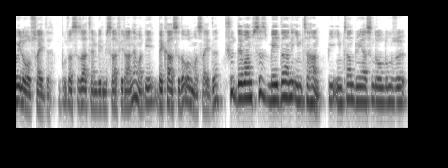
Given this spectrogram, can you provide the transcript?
böyle olsaydı, burası zaten bir misafirhane ama bir bekası da olmasaydı, şu devamsız meydanı imtihan, bir imtihan dünyasında olduğumuzu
